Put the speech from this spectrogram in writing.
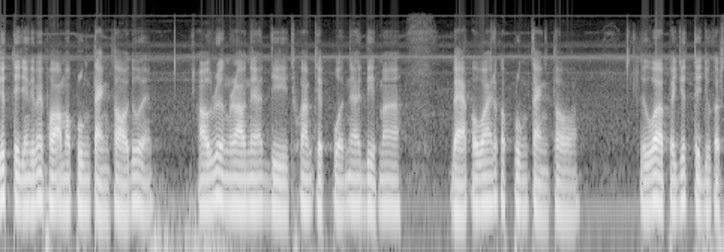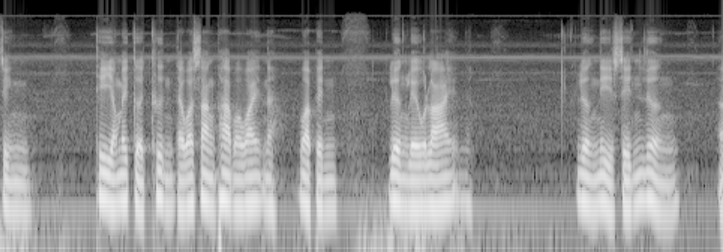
ยึดติดอย่างเดียวไม่พอเอามาปรุงแต่งต่อด้วย เอาเรื่องราวในอดีตความเจ็บปวดในอดีตมาแบกเอาไว้แล้วก็ปรุงแต่งต่อ หรือว่าไปยึดติดอยู่กับสิ่งที่ยังไม่เกิดขึ้น แต่ว่าสร้างภาพเอาไว้นะว่าเป็นเรื่องเลวร้ายนะเรื่องหนี้สินเรื่องอ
